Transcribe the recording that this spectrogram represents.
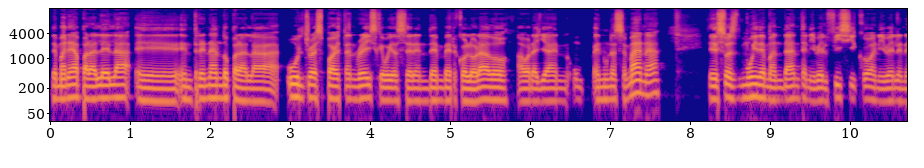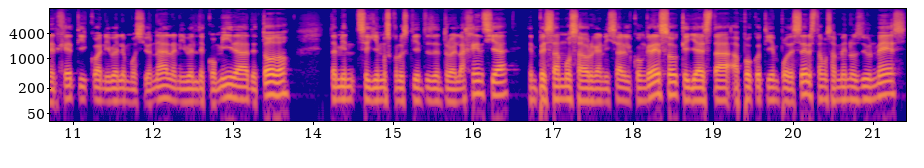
de manera paralela eh, entrenando para la Ultra Spartan Race que voy a hacer en Denver, Colorado, ahora ya en, en una semana. Eso es muy demandante a nivel físico, a nivel energético, a nivel emocional, a nivel de comida, de todo. También seguimos con los clientes dentro de la agencia. Empezamos a organizar el congreso, que ya está a poco tiempo de ser, estamos a menos de un mes.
